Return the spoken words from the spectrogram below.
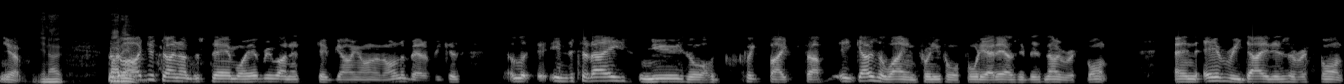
Yeah. You know. But I just don't understand why everyone has to keep going on and on about it because in today's news or clickbait stuff, it goes away in 24, 48 hours if there's no response. And every day there's a response.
